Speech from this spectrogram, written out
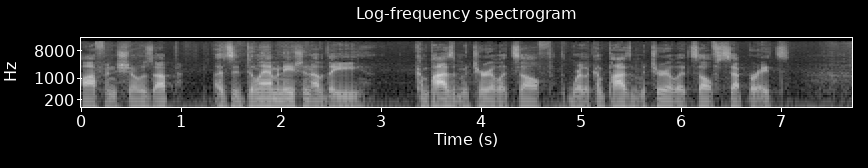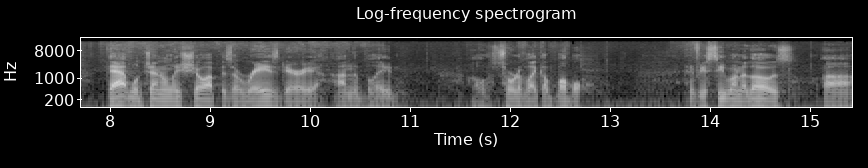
often shows up as a delamination of the composite material itself, where the composite material itself separates. That will generally show up as a raised area on the blade sort of like a bubble. And if you see one of those, uh,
